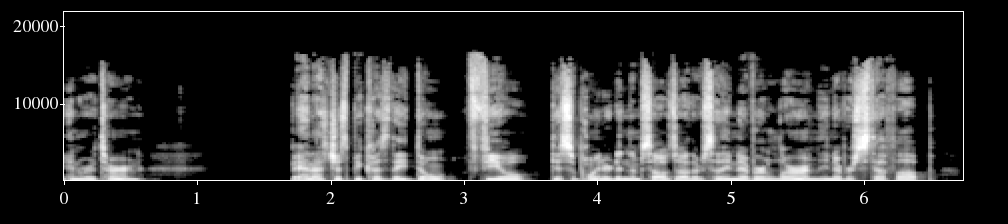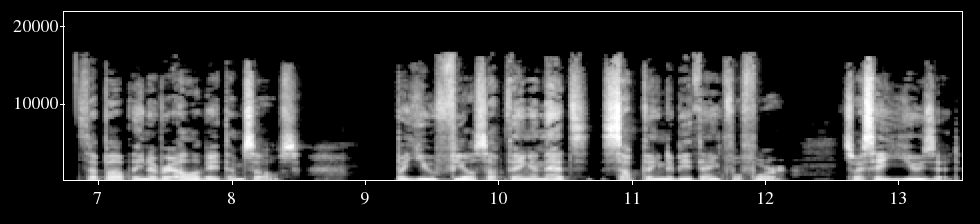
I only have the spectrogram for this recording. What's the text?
in return. And that's just because they don't feel disappointed in themselves others. So they never learn, they never step up, step up, they never elevate themselves. But you feel something and that's something to be thankful for. So I say use it.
